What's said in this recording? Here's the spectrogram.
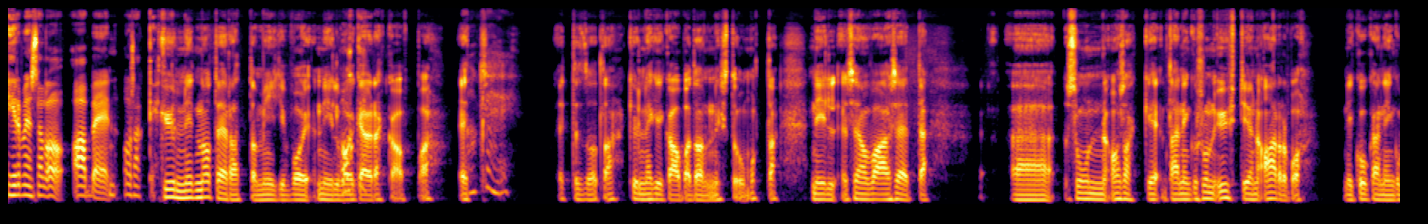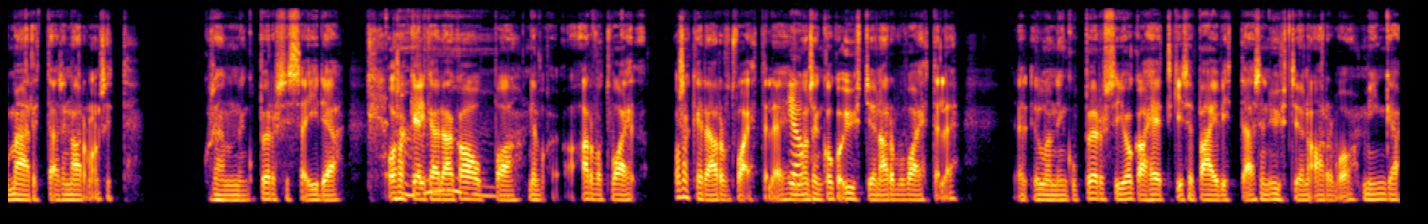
Hirvensalo ABn osakkeita? Kyllä niitä noterattomiakin voi, niillä voi Okei. käydä kauppaa. Et. Okay. että tota, kyllä nekin kaupat onnistuu, mutta niillä, se on vaan se, että ää, sun osakke, tai niinku sun yhtiön arvo, niin kuka niinku määrittää sen arvon sitten. Kun se on niinku pörssissä idea. Osakkeilla Aa. käydään kauppaa, ne arvot vai, osakkeiden arvot vaihtelee, Joo. jolloin sen koko yhtiön arvo vaihtelee. Jolloin niinku pörssi joka hetki se päivittää sen yhtiön arvoa, minkä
